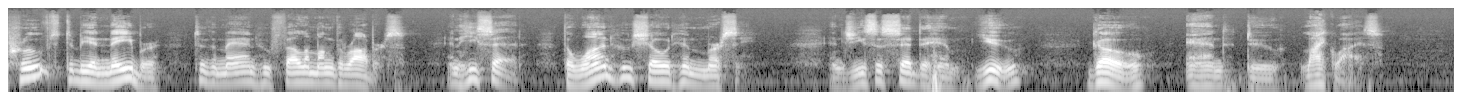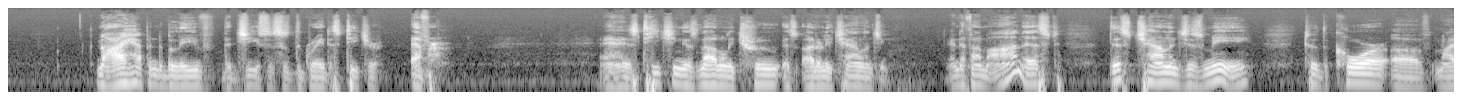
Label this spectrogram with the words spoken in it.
proved to be a neighbor to the man who fell among the robbers? And he said, The one who showed him mercy. And Jesus said to him, You go and do likewise. Now, I happen to believe that Jesus is the greatest teacher ever. And his teaching is not only true, it's utterly challenging. And if I'm honest, this challenges me to the core of my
